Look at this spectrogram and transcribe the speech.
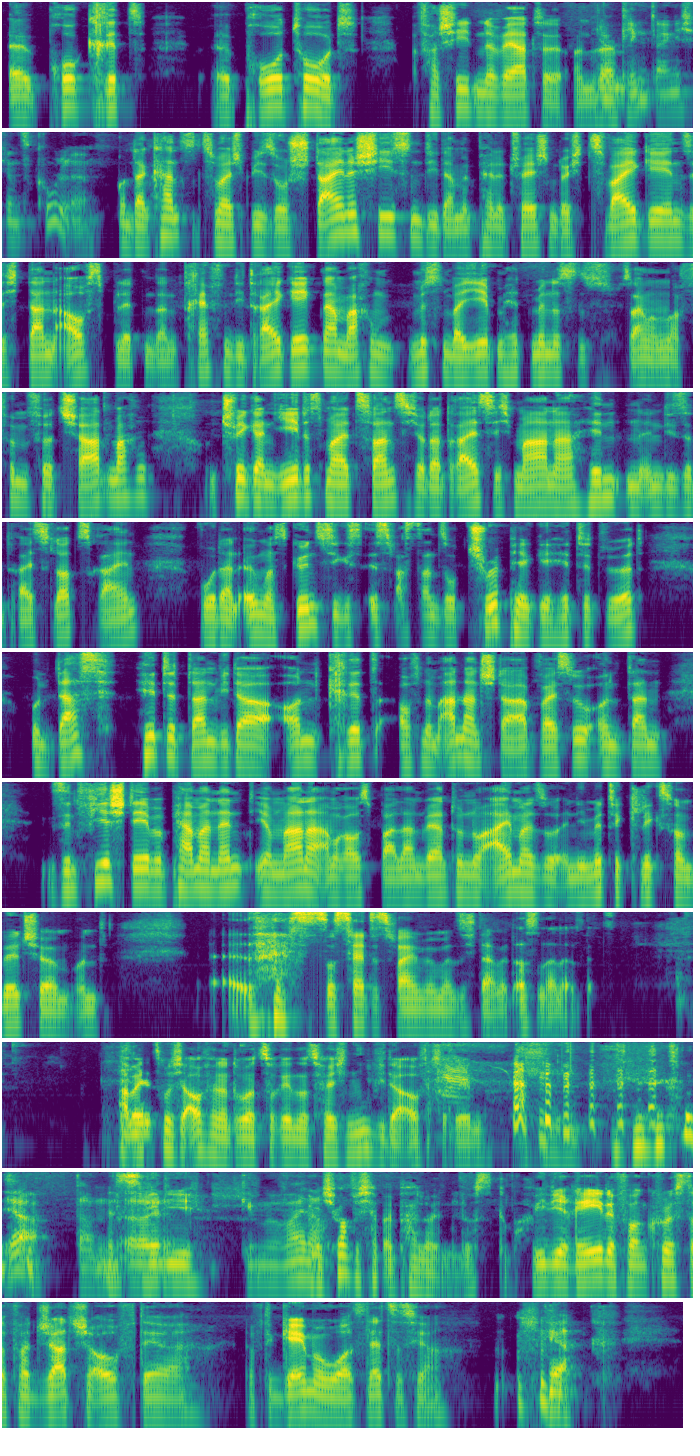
äh, pro Crit, äh, pro Tod, verschiedene Werte. Und Ja, dann, klingt eigentlich ganz cool. Ey. und dann kannst du zum Beispiel so Steine schießen, die dann mit Penetration durch zwei gehen, sich dann aufsplitten. Dann treffen die drei Gegner, machen, müssen bei jedem Hit mindestens, sagen wir mal, 45 Schaden machen und triggern jedes Mal 20 oder 30 Mana hinten in diese drei Slots rein, wo dann irgendwas günstiges ist, was dann so triple gehittet wird. Und das hittet dann wieder on Crit auf einem anderen Stab, weißt du, und dann sind vier Stäbe permanent ihren Mana am rausballern, während du nur einmal so in die Mitte klickst vom Bildschirm und äh, es ist so satisfying, wenn man sich damit auseinandersetzt. Aber jetzt muss ich aufhören, darüber zu reden, sonst höre ich nie wieder auf zu reden. Ja, dann ist äh, wie die, gehen wir weiter. ich hoffe, ich habe ein paar Leuten Lust gemacht. wie die Rede von Christopher Judge auf der auf den Game Awards letztes Jahr. Ja.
